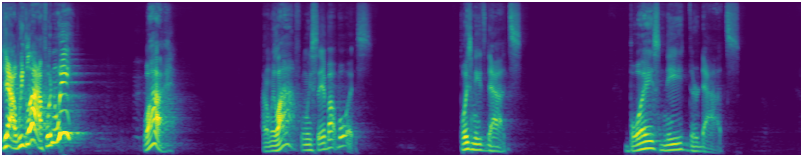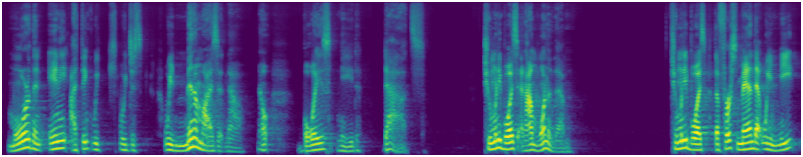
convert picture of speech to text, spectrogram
Yeah, we'd laugh, wouldn't we? Why? Why don't we laugh when we say about boys? Boys need dads. Boys need their dads. More than any, I think we, we just, we minimize it now. No, boys need dads. Too many boys, and I'm one of them. Too many boys. The first man that we meet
